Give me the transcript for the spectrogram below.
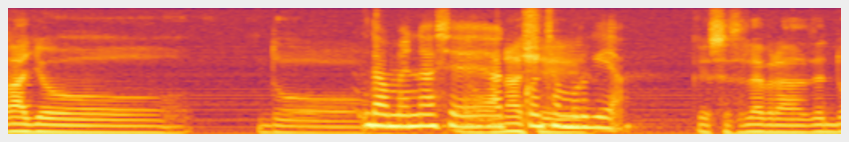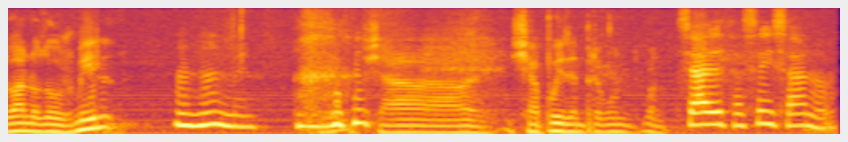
gallo do da homenaxe, da homenaxe a Concha Murguía. que se celebra dentro do ano 2000 uh -huh, xa xa puiden preguntar bueno, xa 16 anos.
